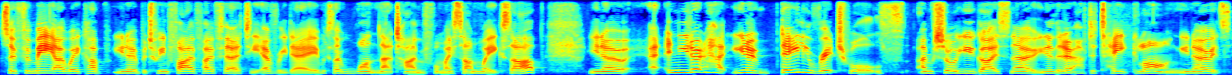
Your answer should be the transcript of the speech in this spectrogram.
So for me, I wake up, you know, between 5, 5.30 every day because I want that time before my son wakes up, you know, and you don't have, you know, daily rituals, I'm sure you guys know, you know, they don't have to take long, you know, it's,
